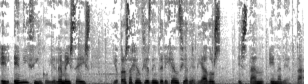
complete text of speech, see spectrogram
el MI5 y el MI6 y otras agencias de inteligencia de aliados están en alerta.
